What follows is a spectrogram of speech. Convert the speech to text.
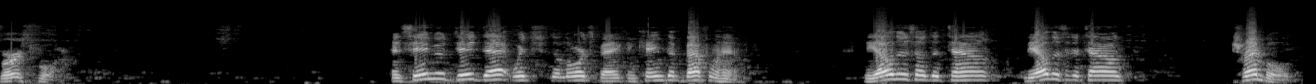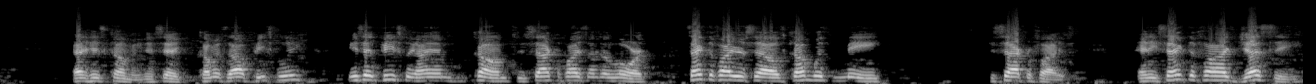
Verse 4. And Samuel did that which the Lord spake, and came to Bethlehem. The elders of the town, the elders of the town trembled at his coming, and said, Comest thou peacefully? He said, Peacefully I am come to sacrifice unto the Lord. Sanctify yourselves, come with me to sacrifice. And he sanctified Jesse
